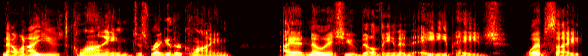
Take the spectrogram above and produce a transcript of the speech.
Now when i used Cline just regular Cline i had no issue building an 80 page website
